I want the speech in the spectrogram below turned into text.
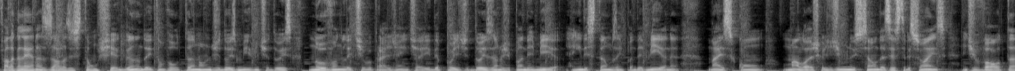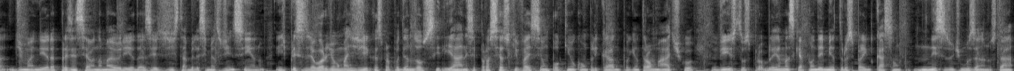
Fala galera, as aulas estão chegando aí, estão voltando ano de 2022, novo ano letivo pra gente aí depois de dois anos de pandemia, ainda estamos em pandemia, né? Mas com uma lógica de diminuição das restrições, a gente volta de maneira presencial na maioria das redes de estabelecimento de ensino. A gente precisa agora de algumas dicas para poder nos auxiliar nesse processo que vai ser um pouquinho complicado, um pouquinho traumático, visto os problemas que a pandemia trouxe para a educação nesses últimos anos, tá?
